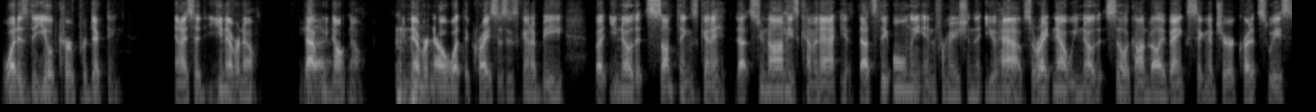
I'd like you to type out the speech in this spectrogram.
What is the yield curve predicting? And I said, you never know. That yeah. we don't know. You never know what the crisis is going to be, but you know that something's going to, that tsunami's coming at you. That's the only information that you have. So right now we know that Silicon Valley Bank, Signature, Credit Suisse,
